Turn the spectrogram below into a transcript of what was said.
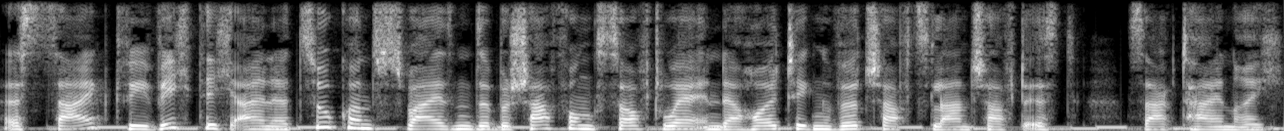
Es zeigt, wie wichtig eine zukunftsweisende Beschaffungssoftware in der heutigen Wirtschaftslandschaft ist, sagt Heinrich.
